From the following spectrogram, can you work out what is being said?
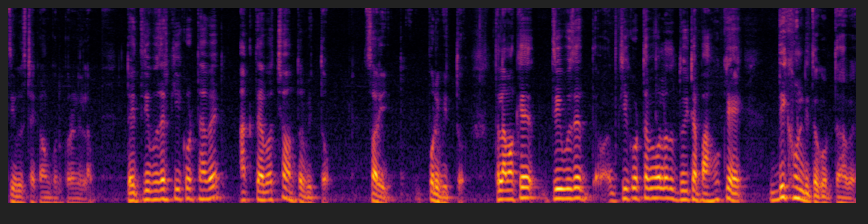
ত্রিভুজটাকে অঙ্কন করে নিলাম। তো এই ত্রিভুজের কী করতে হবে? আঁকতে হবে হচ্ছে অন্তর্বৃত্ত সরি পরিবৃত্ত। তাহলে আমাকে ত্রিভুজের কী করতে হবে বলো তো? দুইটা বাহুকে দ্বিখণ্ডিত করতে হবে।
